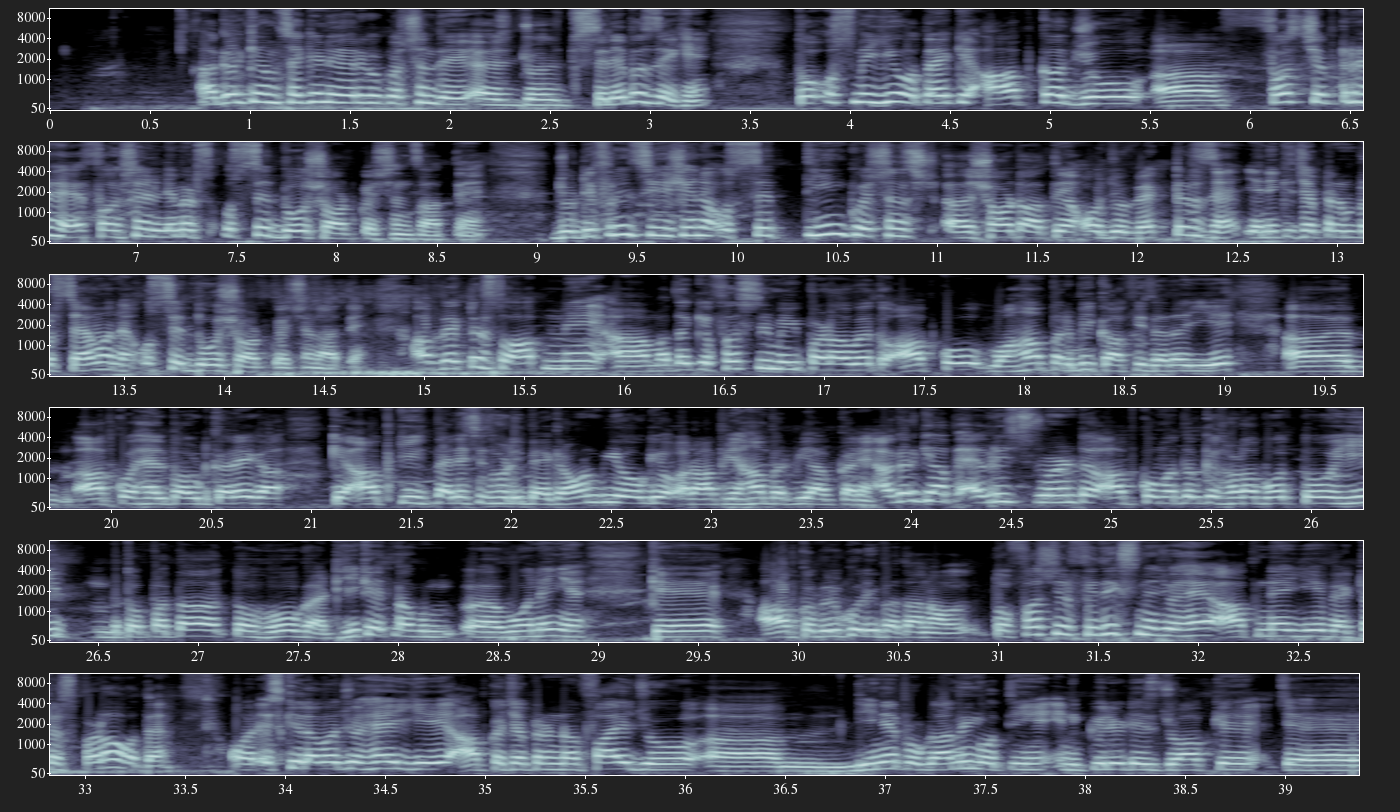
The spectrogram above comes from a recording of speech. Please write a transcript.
अगर कि हम सेकेंड ईयर के क्वेश्चन दे जो सिलेबस देखें तो उसमें ये होता है कि आपका जो फ़र्स्ट चैप्टर है फ़ंक्शन लिमिट्स उससे दो शॉर्ट क्वेश्चन आते हैं। जो डिफ्रेंसिएशन है उससे तीन क्वेश्चन शॉर्ट आते हैं और जो वैक्टर्स हैं यानी कि चैप्टर नंबर सेवन है उससे दो शॉर्ट क्वेश्चन आते हैं। अब वैक्टर्स तो आपने आ, मतलब कि फ़र्स्ट ईयर में ही पढ़ा हुआ है तो आपको वहाँ पर भी काफ़ी ज़्यादा ये आ, आपको हेल्प आउट करेगा कि आपकी पहले से थोड़ी बैकग्राउंड भी होगी और आप यहाँ पर भी आप करें। अगर कि आप एवरेज स्टूडेंट आपको मतलब कि थोड़ा बहुत तो ही तो पता तो होगा ठीक है? इतना वो नहीं है कि आपको बिल्कुल ही पता ना हो। तो फ़र्स्ट ईयर फिजिक्स में जो है आपने ये वैक्टर्स पढ़ा होता है और इसके अलावा जो है ये आपका चैप्टर नंबर फाइव जो लीनियर प्रोग्रामिंग होती है इनक्विलिटीज़ जो आपके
